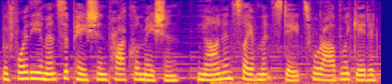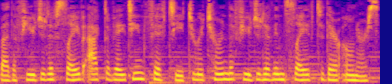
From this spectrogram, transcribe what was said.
Before the Emancipation Proclamation, non enslavement states were obligated by the Fugitive Slave Act of 1850 to return the fugitive enslaved to their owners.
